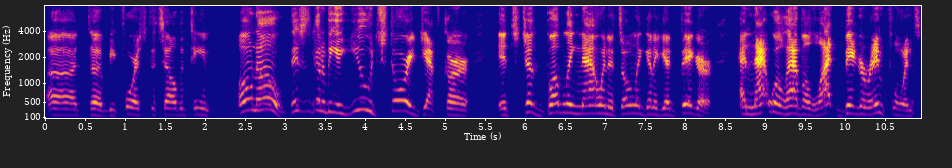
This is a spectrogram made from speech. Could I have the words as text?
uh, to be forced to sell the team. Oh no, this is going to be a huge story, Jeff Kerr. It's just bubbling now and it's only going to get bigger. And that will have a lot bigger influence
